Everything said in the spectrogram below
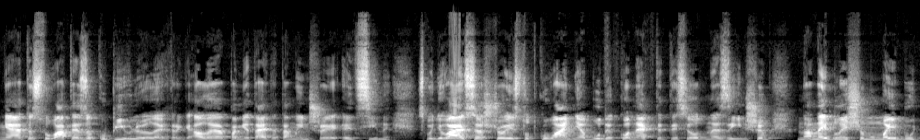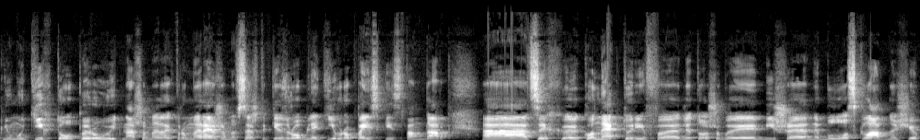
е, тестувати закупівлю електрики, але пам'ятайте, там інші е, ціни. Сподіваюся, що і статкування буде конектитися одне з іншим. На найближчому майбутньому ті, хто оперують нашими електромережами, все ж таки зроблять європейський стандарт а, цих е, конекторів е, для того, щоб більше не було складнощів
